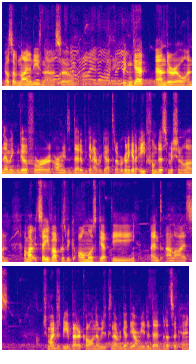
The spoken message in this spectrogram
We also have 9 of these now, so... We can get Anduril, and then we can go for Army of the Dead if we can ever get to that. We're going to get 8 from this mission alone. I might save up, because we can almost get the Ent Allies. Which might just be a better call, and then we just can never get the Army of the Dead, but that's okay.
